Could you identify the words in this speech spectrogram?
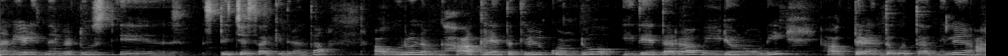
ನಾನು ಹೇಳಿದ್ನಲ್ಲ ಟೂ ಸ್ಟಿಚಸ್ ಹಾಕಿದ್ರಂತ ಅವರು ನಮ್ಗೆ ಹಾಕ್ರಿ ಅಂತ ತಿಳ್ಕೊಂಡು ಇದೇ ಥರ ವೀಡಿಯೋ ನೋಡಿ ಹಾಕ್ತಾರೆ ಅಂತ ಗೊತ್ತಾದಮೇಲೆ, ಆ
